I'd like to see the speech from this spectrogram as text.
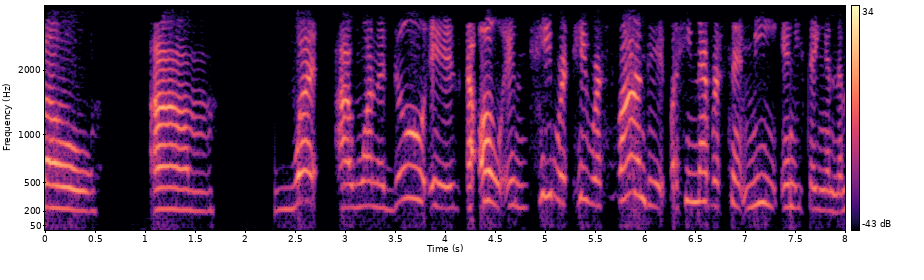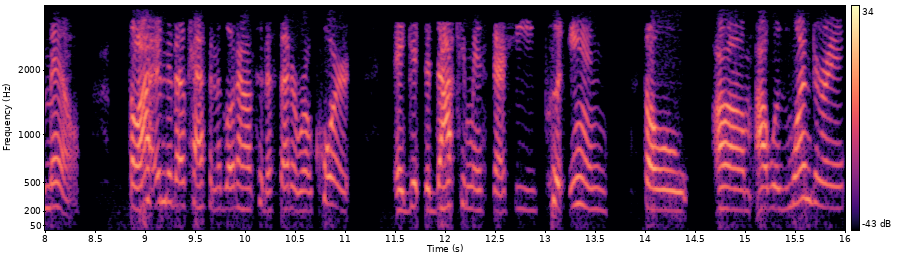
So, um, what I want to do is, oh, and he re- he responded, but he never sent me anything in the mail. So I ended up having to go down to the federal court and get the documents that he put in. So um, I was wondering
